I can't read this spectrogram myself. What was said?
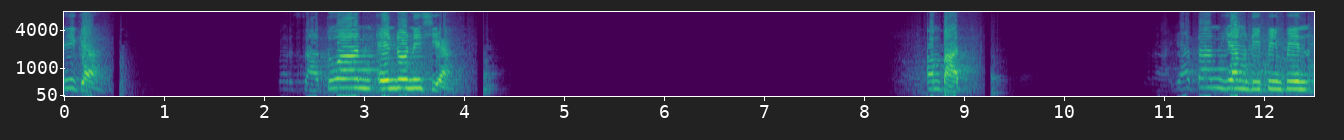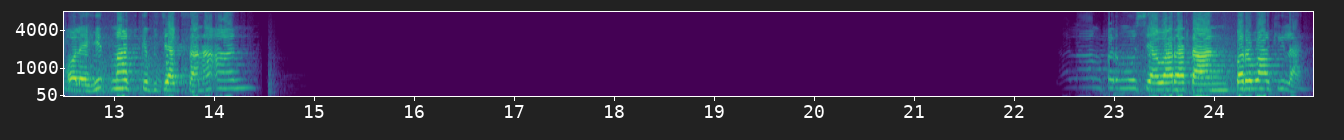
Tiga. Persatuan Indonesia. Empat. Kerakyatan yang dipimpin oleh hikmat kebijaksanaan. Dalam permusyawaratan perwakilan.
